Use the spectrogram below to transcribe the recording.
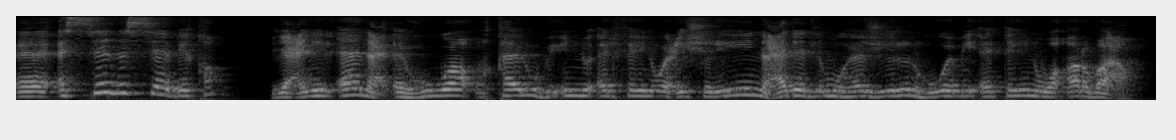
آه، السنة السابقة يعني الآن هو قالوا بأنه 2020 عدد المهاجرين هو 204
